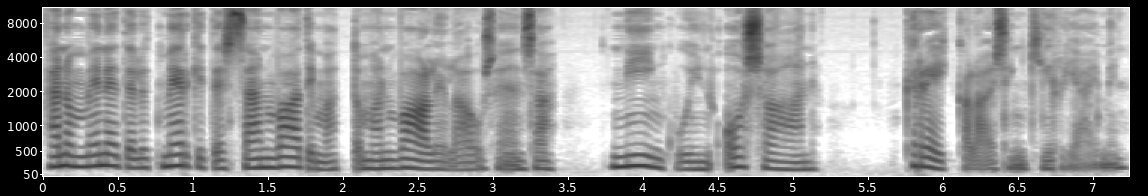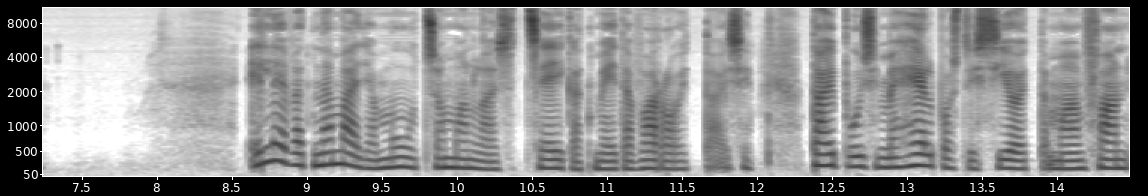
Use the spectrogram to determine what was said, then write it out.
hän on menetellyt merkitessään vaatimattoman vaalilauseensa niin kuin osaan kreikkalaisin kirjaimin. Elleivät nämä ja muut samanlaiset seikat meitä varoittaisi, taipuisimme helposti sijoittamaan Van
